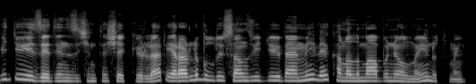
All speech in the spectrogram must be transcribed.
Videoyu izlediğiniz için teşekkürler. Yararlı bulduysanız videoyu beğenmeyi ve kanalıma abone olmayı unutmayın.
